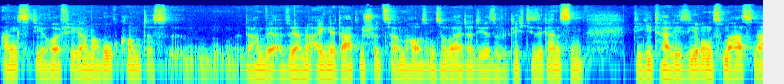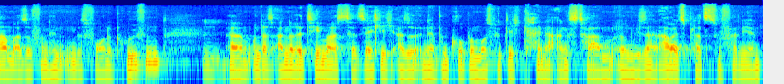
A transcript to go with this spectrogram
Angst, die häufiger mal hochkommt. Das, ähm, da haben wir, also wir haben ja eigene Datenschützer im Haus und so weiter, die also wirklich diese ganzen Digitalisierungsmaßnahmen, also von hinten bis vorne prüfen. Mhm. Ähm, und das andere Thema ist tatsächlich, also in der Buchgruppe muss wirklich keine Angst haben, irgendwie seinen Arbeitsplatz zu verlieren,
